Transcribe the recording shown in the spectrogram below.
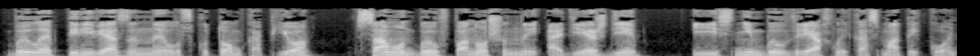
было перевязанное лоскутом копье, сам он был в поношенной одежде, и с ним был дряхлый косматый конь.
